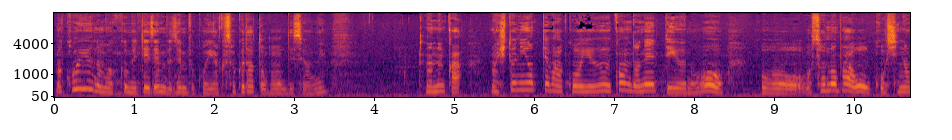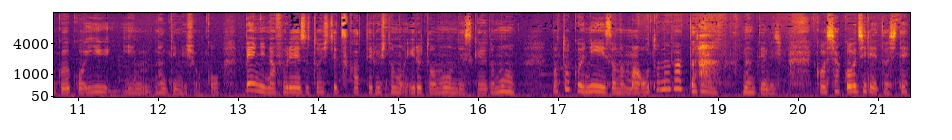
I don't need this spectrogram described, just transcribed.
まあ、こういうのも含めて全部全部こう約束だと思うんですよね。まあ、なんか、まあ、人によってはこういう今度ねっていうのをこうその場をこうしのぐこういい何て言うんでしょうこう便利なフレーズとして使ってる人もいると思うんですけれども、まあ、特にその、まあ、大人だったら 何て言うんでしょうこう社交辞令として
